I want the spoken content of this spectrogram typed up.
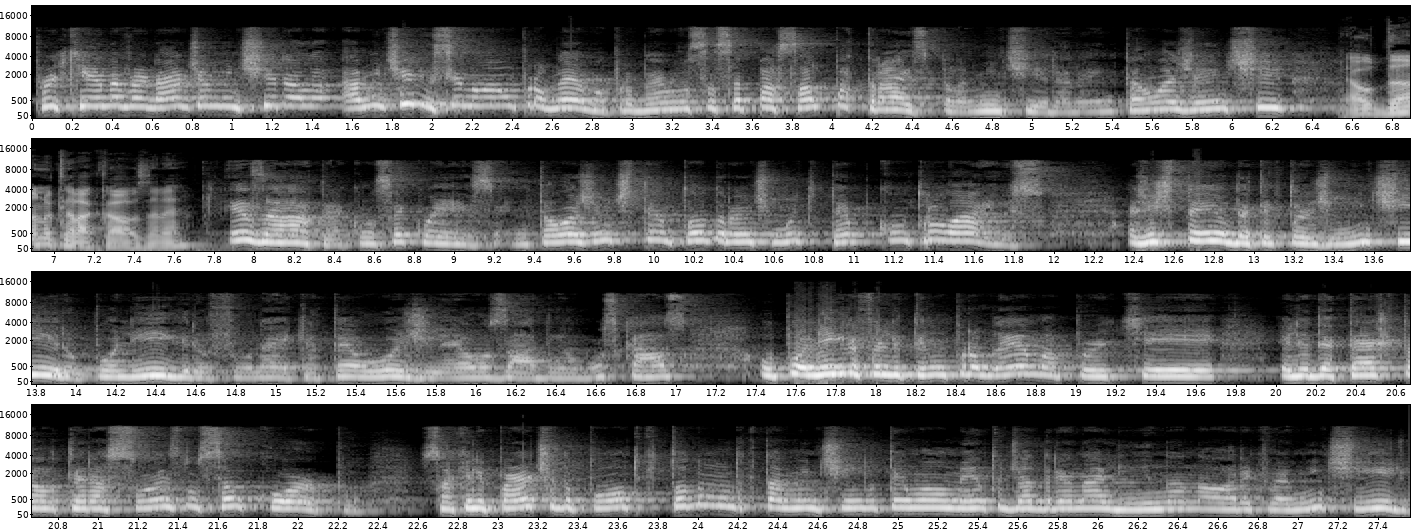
Porque, na verdade, a mentira, a mentira em si não é um problema. O problema é você ser passado para trás pela mentira, né? Então a gente. É o dano que ela causa, né? Exato, é a consequência. Então a gente tentou durante muito tempo controlar isso. A gente tem o detector de mentira, o polígrafo, né, que até hoje é usado em alguns casos. O polígrafo ele tem um problema porque ele detecta alterações no seu corpo. Só que ele parte do ponto que todo mundo que está mentindo tem um aumento de adrenalina na hora que vai mentir, de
